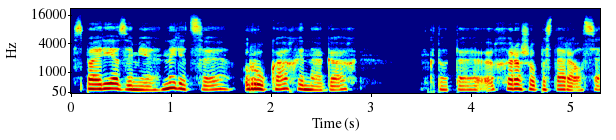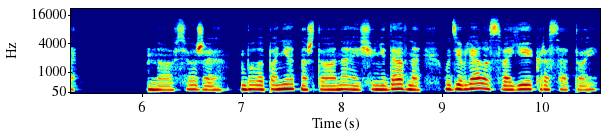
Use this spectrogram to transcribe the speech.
с порезами на лице, руках и ногах. Кто-то хорошо постарался. Но все же было понятно, что она еще недавно удивляла своей красотой.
